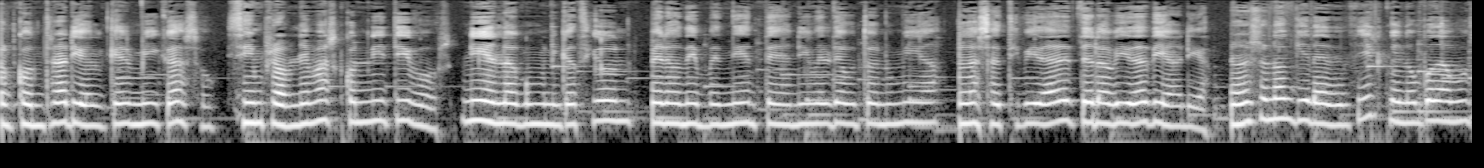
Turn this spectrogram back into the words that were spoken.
Al contrario, el que es mi caso, sin problemas cognitivos ni en la comunicación, pero dependiente a nivel de autonomía en las actividades de la vida diaria. Pero eso no quiere decir que no podamos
